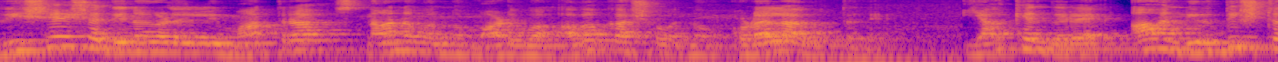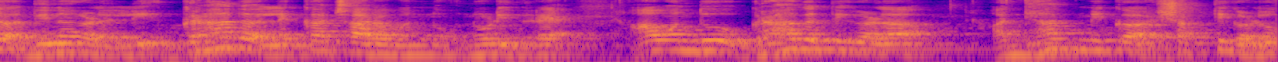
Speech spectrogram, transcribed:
ವಿಶೇಷ ದಿನಗಳಲ್ಲಿ ಮಾತ್ರ ಸ್ನಾನವನ್ನು ಮಾಡುವ ಅವಕಾಶವನ್ನು ಕೊಡಲಾಗುತ್ತದೆ. ಯಾಕೆಂದರೆ ಆ ನಿರ್ದಿಷ್ಟ ದಿನಗಳಲ್ಲಿ ಗ್ರಹದ ಲೆಕ್ಕಾಚಾರವನ್ನು ನೋಡಿದರೆ ಆ ಒಂದು ಗ್ರಹಗತಿಗಳ ಆಧ್ಯಾತ್ಮಿಕ ಶಕ್ತಿಗಳು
